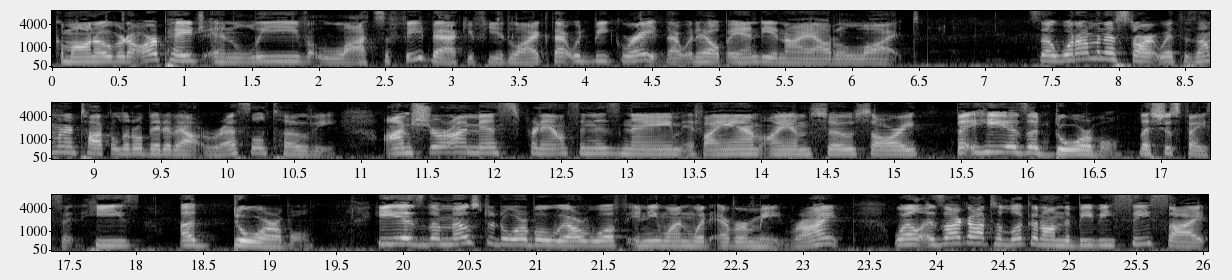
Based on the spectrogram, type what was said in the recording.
Come on over to our page and leave lots of feedback if you'd like. That would be great. That would help Andy and I out a lot. So, what I'm going to start with is I'm going to talk a little bit about Russell Tovey. I'm sure I'm mispronouncing his name. If I am, I am so sorry. But he is adorable. Let's just face it, he's adorable. He is the most adorable werewolf anyone would ever meet, right? Well, as I got to looking on the BBC site,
